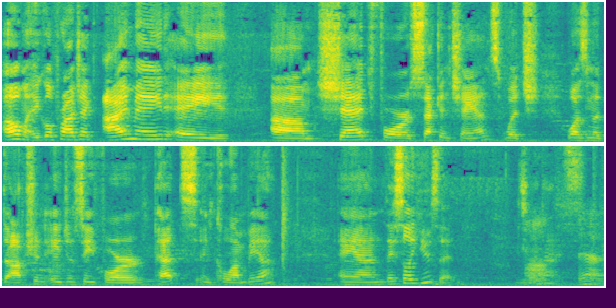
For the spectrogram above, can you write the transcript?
Oh, my Eagle project. I made a um, shed for Second Chance, which was an adoption agency for pets in Columbia, and they still use it. So Wow. nice. Yeah.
